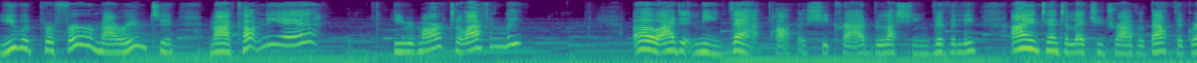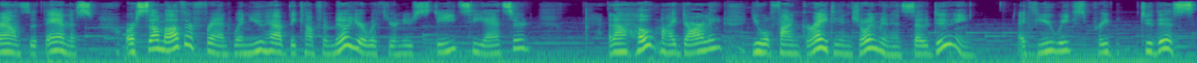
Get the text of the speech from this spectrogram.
You would prefer my room to my company, eh? He remarked laughingly. Oh, I didn't mean that, Papa, she cried, blushing vividly. I intend to let you drive about the grounds with Annis or some other friend when you have become familiar with your new steeds, he answered. And I hope, my darling, you will find great enjoyment in so doing. A few weeks previous to this,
